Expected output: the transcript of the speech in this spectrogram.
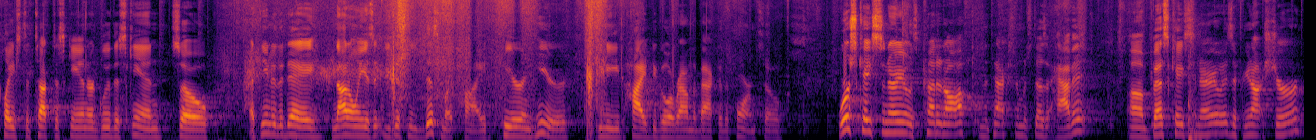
place to tuck the skin or glue the skin. So at the end of the day, not only is it you just need this much hide here and here, you need hide to go around the back of the form. So worst case scenario is cut it off and the taxidermist doesn't have it. Um, best case scenario is if you're not sure,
